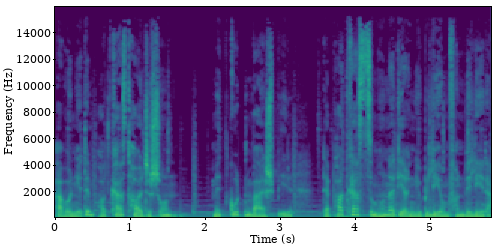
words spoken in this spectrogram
abonniert den Podcast heute schon. Mit gutem Beispiel. Der Podcast zum 100-jährigen Jubiläum von Veleda.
